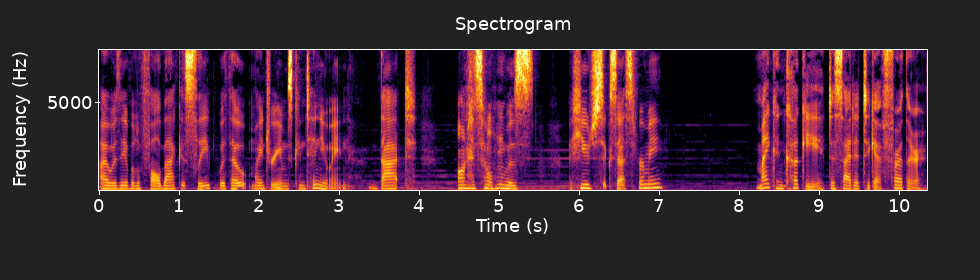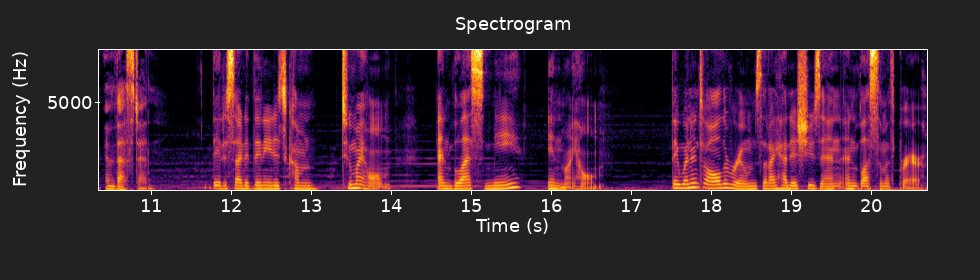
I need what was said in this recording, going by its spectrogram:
I was able to fall back asleep without my dreams continuing. That on its own was a huge success for me. Mike and Cookie decided to get further invested. They decided they needed to come to my home and bless me in my home. They went into all the rooms that I had issues in and blessed them with prayer.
